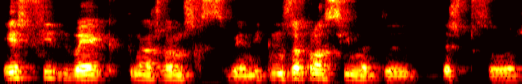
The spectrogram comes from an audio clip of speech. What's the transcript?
este feedback que nós vamos recebendo e que nos aproxima de, das pessoas.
